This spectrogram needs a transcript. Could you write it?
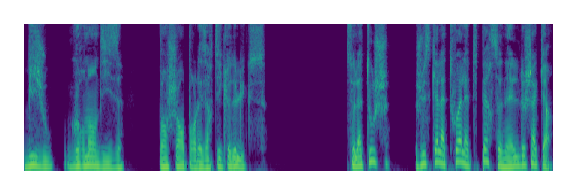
bijoux, gourmandises, penchant pour les articles de luxe. Cela touche jusqu'à la toilette personnelle de chacun.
